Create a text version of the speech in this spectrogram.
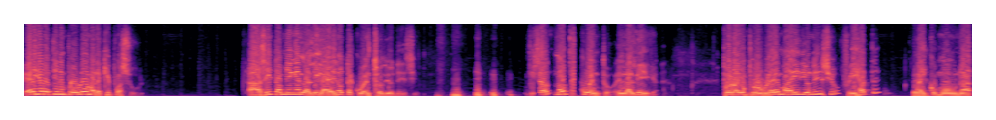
Ellos no tienen problema al equipo azul. Así también en la liga, eh, no te cuento, Dionisio. O sea, no te cuento en la liga. Pero hay un problema ahí, Dionisio, fíjate. Hay como una.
